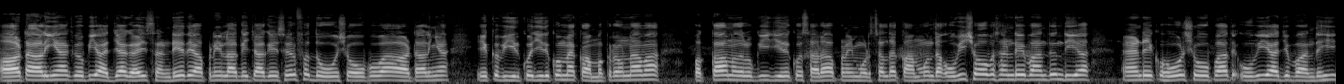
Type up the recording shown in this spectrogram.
ਆਰਟ ਵਾਲੀਆਂ, ਕਿਉਂਕਿ ਅੱਜ ਹੈਗਾ ਜੀ ਸੰਡੇ ਤੇ ਆਪਣੇ ਲਾਗੇ ਚਾਗੇ ਸਿਰਫ ਦੋ ਸ਼ਾਪ ਵਾ, ਆਰਟ ਵਾਲੀਆਂ, ਇੱਕ ਵੀਰ ਕੋ ਜਿਹਦੇ ਕੋ ਮੈਂ ਕੰਮ ਕਰਾਉਣਾ ਵਾ ਪੱਕਾ ਮਤਲਬ ਕਿ ਜਿਹਦੇ ਕੋਲ ਸਾਰਾ ਆਪਣੇ ਮੋਟਰਸਾਈਕਲ ਦਾ ਕੰਮ ਹੁੰਦਾ, ਉਹ ਵੀ ਸ਼ੋਪ ਸੰਡੇ ਬੰਦ ਹੁੰਦੀ ਆ ਐਂਡ ਇੱਕ ਹੋਰ ਸ਼ੋਪ ਆ ਤੇ ਉਹ ਵੀ ਅੱਜ ਬੰਦ ਹੀ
